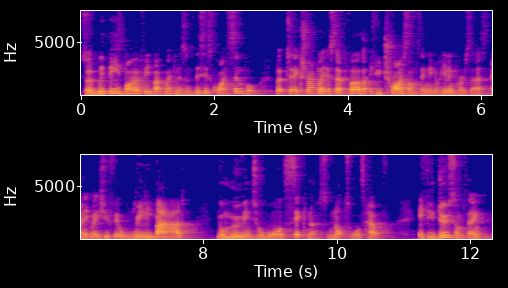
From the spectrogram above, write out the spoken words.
So with these biofeedback mechanisms, this is quite simple. But to extrapolate a step further, if you try something in your healing process and it makes you feel really bad, you're moving towards sickness, not towards health. If you do something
